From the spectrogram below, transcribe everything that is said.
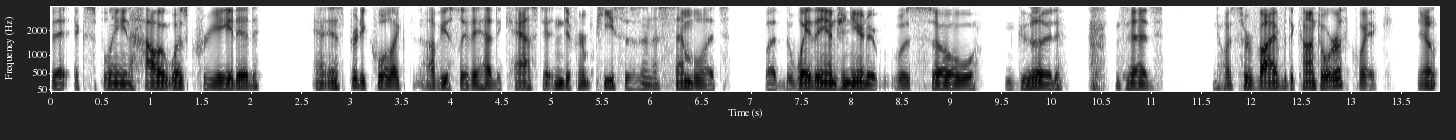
that explain how it was created. And it's pretty cool. Like, obviously, they had to cast it in different pieces and assemble it. But the way they engineered it was so good that, you know, it survived the Kanto earthquake. Yep.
